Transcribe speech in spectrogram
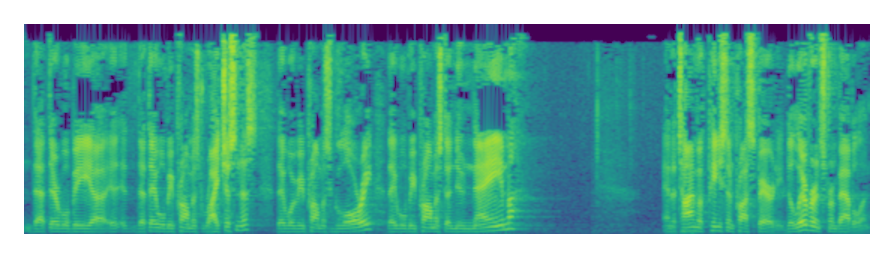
that there will be uh, that they will be promised righteousness, they will be promised glory, they will be promised a new name, and a time of peace and prosperity, deliverance from Babylon,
